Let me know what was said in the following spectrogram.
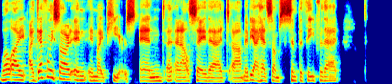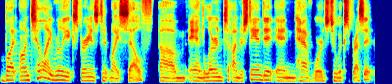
Well, I, I definitely saw it in, in my peers, and and I'll say that uh, maybe I had some sympathy for that, but until I really experienced it myself um, and learned to understand it and have words to express it,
